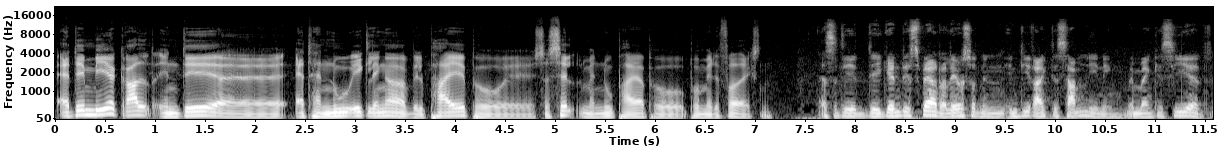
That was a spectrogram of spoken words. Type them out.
er det mere gralt end det, øh, at han nu ikke længere vil pege på øh, sig selv, men nu peger på, på Mette Frederiksen? Altså det, det igen, det er svært at lave sådan en, en direkte sammenligning, men man kan sige, at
